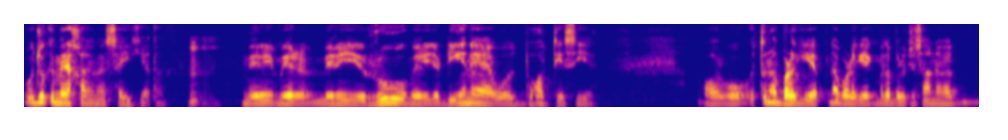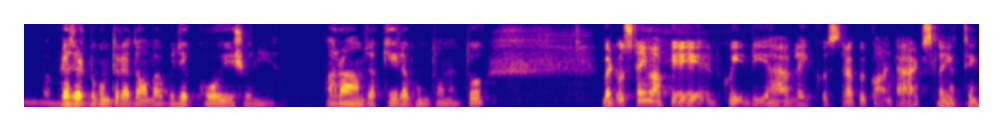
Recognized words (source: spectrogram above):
وہ جو کہ میرے خیال میں میں صحیح کیا تھا۔ ہوں میری میرے میری روح میری جو ڈی این اے ہے وہ بہت دیسی ہے۔ اور وہ اتنا بڑھ گیا اتنا بڑھ گیا کہ مطلب بلوچستان میں اب ڈیزرٹ میں گھومتے رہتا ہوں مجھے کوئی ایشو نہیں ہے۔ آرام سے اکیلا گھومتا ہوں میں۔ تو بٹ اس ٹائم آپ کے کوئی ڈو یو ہیو لائک اس طرح کوئی contacts like nothing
